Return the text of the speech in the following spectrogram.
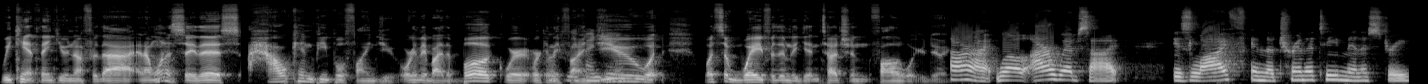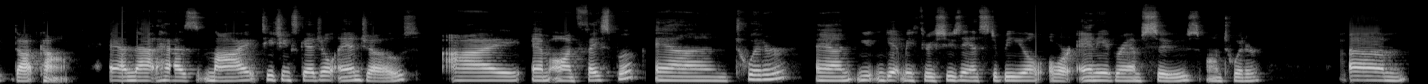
we can't thank you enough for that. And I want to say this: How can people find you? Where can they buy the book? Where where can Where they can they find, find you? you? What what's a way for them to get in touch and follow what you're doing? All right. Well, our website is lifeinthetrinityministry.com. And that has my teaching schedule and Joe's. I am on Facebook and Twitter, and you can get me through Suzanne Stabile or Enneagram Suze on Twitter. Um,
